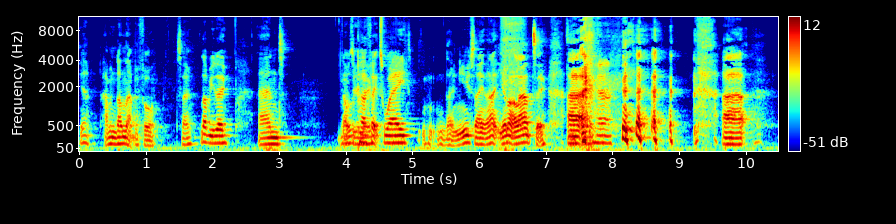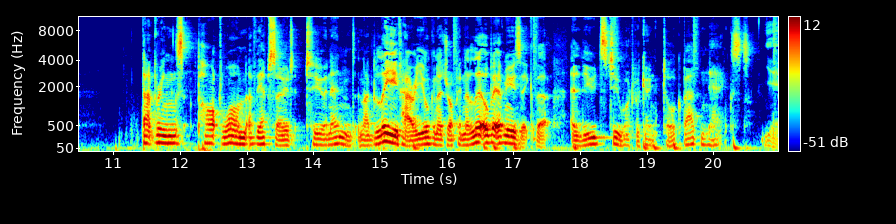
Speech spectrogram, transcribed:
yeah, haven't done that before. So love you, Lou, and that was a Love you, Lou. perfect way. Don't you say that? You're not allowed to. Uh, Yeah. uh, that brings part one of the episode to an end, and I believe Harry, you're going to drop in a little bit of music that alludes to what we're going to talk about next. yeah.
